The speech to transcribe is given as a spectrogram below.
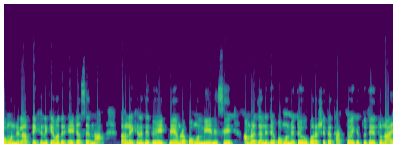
কমন নিলাম, এখানে কি আমাদের এইট আছে? না। তাহলে এখানে যেহেতু এইট নেই, আমরা কমন নিয়ে নিছি, আমরা জানি যে কমন নিতে উপরের সাথে থাকতে হয় কিন্তু যেহেতু নাই,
